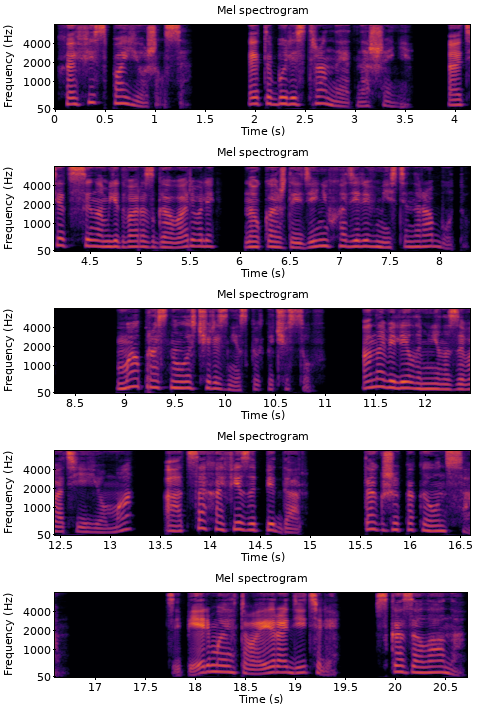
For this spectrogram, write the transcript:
Хафиз поежился. Это были странные отношения. Отец с сыном едва разговаривали, но каждый день уходили вместе на работу. Ма проснулась через несколько часов. Она велела мне называть ее Ма, а отца Хафиза Пидар, так же, как и он сам. «Теперь мы твои родители», — сказала она.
